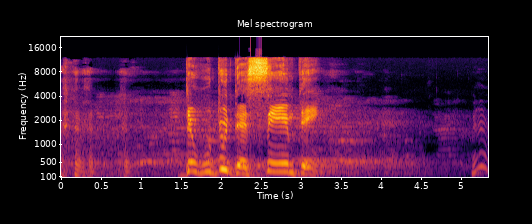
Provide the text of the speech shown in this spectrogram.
they will do the same thing. Yeah.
